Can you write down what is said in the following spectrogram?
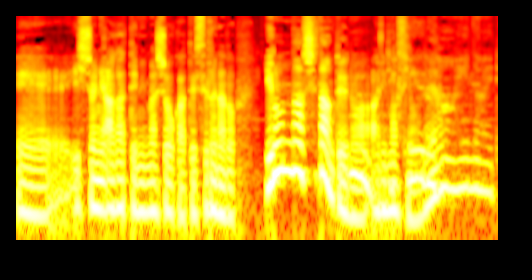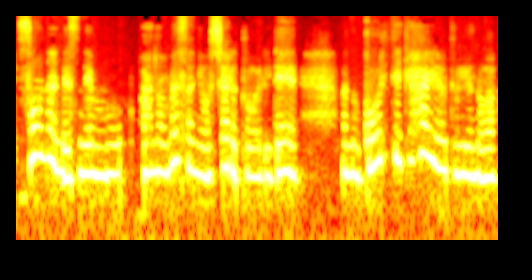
えー一緒に上がってみましょうかってするなど、いろんな手段というのはありますよね。範囲内で。そうなんですね。もう、あの、まさにおっしゃる通りで、あの、合理的配慮というのは、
